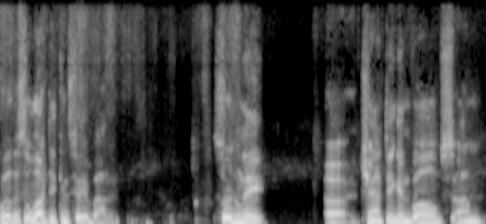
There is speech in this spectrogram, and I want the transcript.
well, there's a lot you can say about it. Certainly, uh, chanting involves um,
